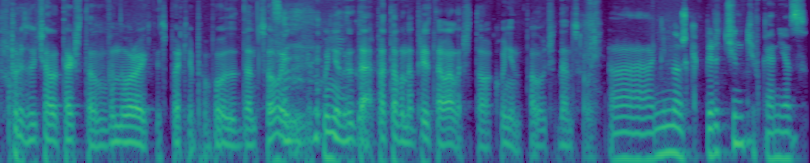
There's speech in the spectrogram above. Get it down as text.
прозвучало так, что вы на уроке спорили по поводу Донцова и Акунина. Да, потом она признавалась, что Акунин получше Донцова. Немножко перчинки в конец.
